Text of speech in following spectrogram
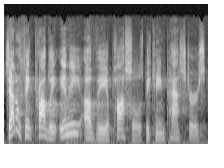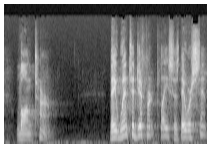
See, I don't think probably any of the apostles became pastors long term. They went to different places, they were sent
